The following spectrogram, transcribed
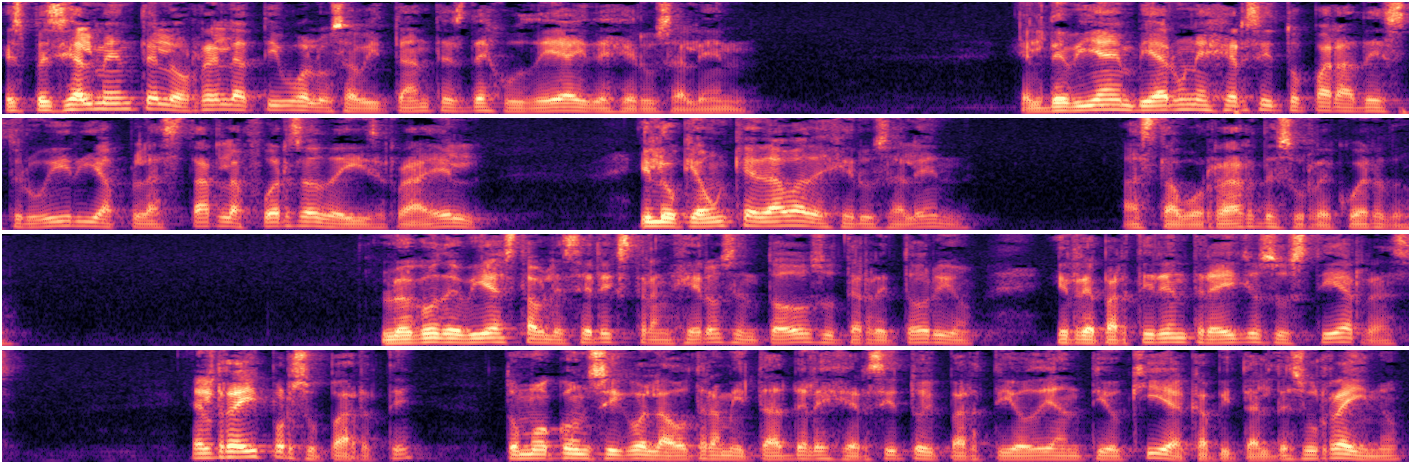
especialmente lo relativo a los habitantes de Judea y de Jerusalén. Él debía enviar un ejército para destruir y aplastar la fuerza de Israel y lo que aún quedaba de Jerusalén, hasta borrar de su recuerdo. Luego debía establecer extranjeros en todo su territorio y repartir entre ellos sus tierras. El rey, por su parte, tomó consigo la otra mitad del ejército y partió de Antioquía, capital de su reino,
